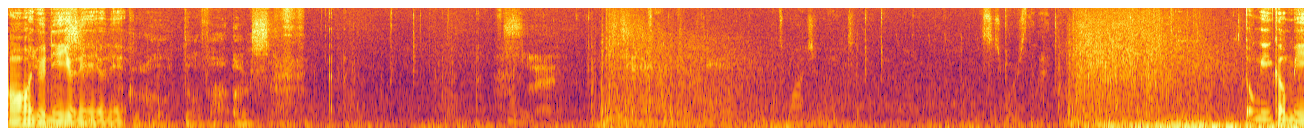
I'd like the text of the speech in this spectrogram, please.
อ๋อ อยู่นี่ อยู่นี่ อยู่นี่ Glotova Ursa. Freddy. Let's watch and wait. This is worse than I thought. ตรงนี้ก็มี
